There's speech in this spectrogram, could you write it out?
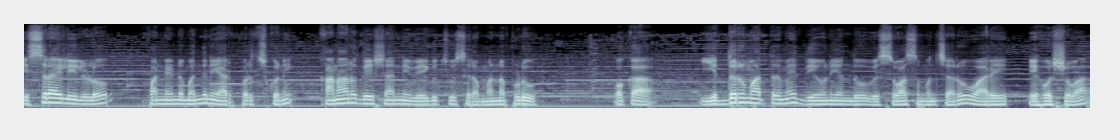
ఇస్రాయేలీలలో పన్నెండు మందిని ఏర్పరచుకొని కనాను దేశాన్ని వేగు చూసి రమ్మన్నప్పుడు ఒక ఇద్దరు మాత్రమే దేవుని యందు విశ్వాసం ఉంచారు వారే యెహోషువ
